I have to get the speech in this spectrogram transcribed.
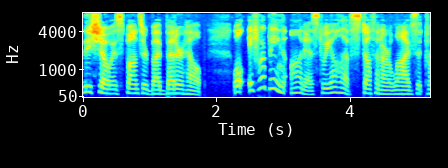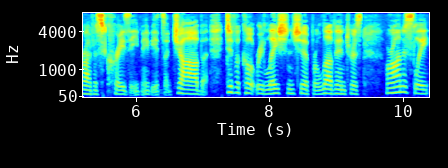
This show is sponsored by BetterHelp. Well, if we're being honest, we all have stuff in our lives that drive us crazy. Maybe it's a job, a difficult relationship, or love interest, or honestly,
